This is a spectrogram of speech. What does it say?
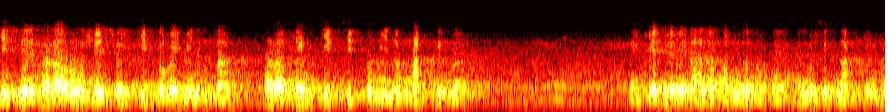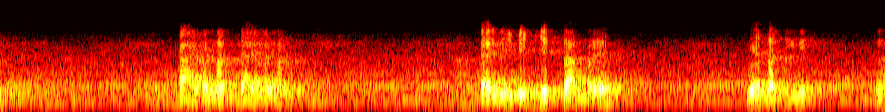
จิตเนี่ยถ้าเรารู้เฉยๆจิตก็ไม่มีน้ำหนัก ถ้าเราเพ่งจิตจิตก็มีน้ำหนักขึ้นมาสังเกตไหมเวลาเรากำหนดลงไปมันรู้สึกหนักขึ้นมากายก็หนักใจก็หนัก ใจหนีไปคิดสั้นไหมเนี่ยหัดอย่างนี้นะ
